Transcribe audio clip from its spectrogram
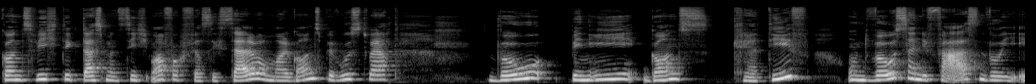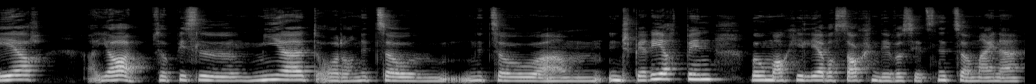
Ganz wichtig, dass man sich einfach für sich selber mal ganz bewusst wird, wo bin ich ganz kreativ und wo sind die Phasen, wo ich eher ja, so ein bisschen miert oder nicht so, nicht so ähm, inspiriert bin, wo mache ich lieber Sachen, die was jetzt nicht so meine,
